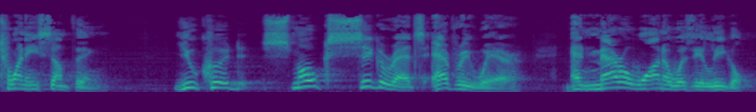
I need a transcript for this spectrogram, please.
20 something, you could smoke cigarettes everywhere and marijuana was illegal.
